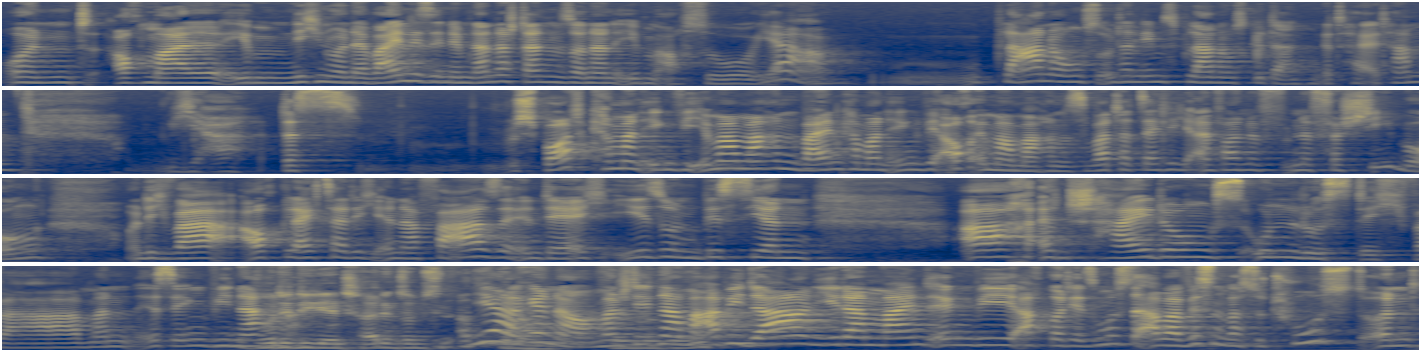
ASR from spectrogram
und auch mal eben nicht nur in der Weinlese nebeneinander standen, sondern eben auch so, ja, Planungs-, Unternehmensplanungsgedanken geteilt haben. Ja, das Sport kann man irgendwie immer machen, Wein kann man irgendwie auch immer machen. Es war tatsächlich einfach eine, eine Verschiebung. Und ich war auch gleichzeitig in einer Phase, in der ich eh so ein bisschen ach, entscheidungsunlustig war. Man ist irgendwie nach. Wurde die Entscheidung so ein bisschen abgenommen? Ja, genau. Man steht nach dem Abi da und jeder meint irgendwie, ach Gott, jetzt musst du aber wissen, was du tust. Und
